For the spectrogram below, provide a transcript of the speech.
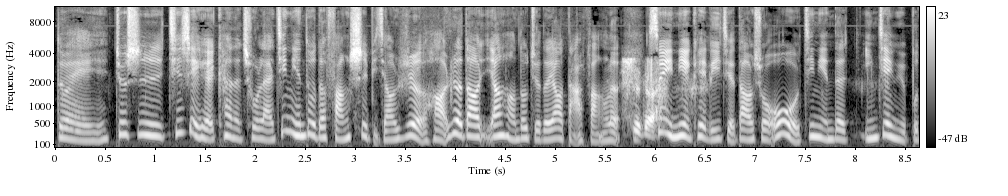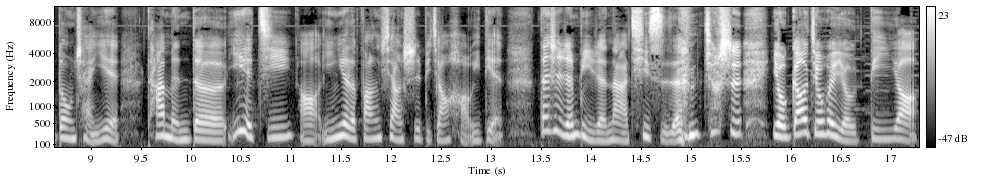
对，就是其实也可以看得出来，今年度的房市比较热哈，热到央行都觉得要打房了。是的，所以你也可以理解到说，哦，今年的营建与不动产业他们的业绩啊，营业的方向是比较好一点。但是人比人呐、气死人，就是有高就会有低啊。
